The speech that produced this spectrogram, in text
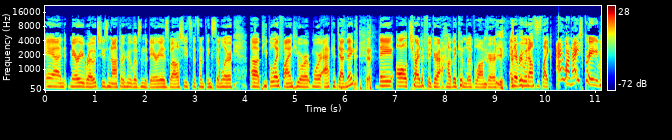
And Mary Roach, who's an author who lives in the Bay Area as well, she said something similar. Uh, people I find who are more academic, they all try to figure out how they can live longer. Yeah. And everyone else is like, I want ice cream.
